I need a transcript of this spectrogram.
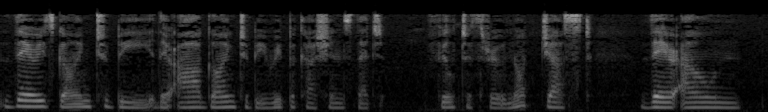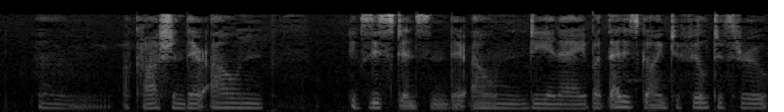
there is going to be there are going to be repercussions that filter through not just their own um, and their own existence and their own DNA, but that is going to filter through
